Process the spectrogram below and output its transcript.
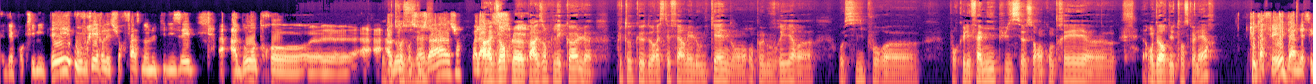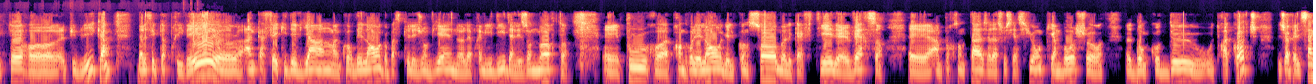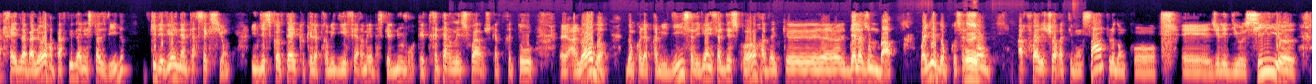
des proximités, ouvrir les surfaces non utilisées à, d'autres à, d'autres usages. Voilà. Par exemple, par exemple l'école plutôt que de rester fermé le week-end, on, peut l'ouvrir euh, aussi pour, euh, pour que les familles puissent se rencontrer euh, en dehors du temps scolaire. Tout à fait, dans le secteur euh, public, hein, dans le secteur privé, euh, un café qui devient un cours des langues parce que les gens viennent l'après-midi dans les zones mortes pour apprendre les langues, ils consomment, le cafetier verse un pourcentage à l'association qui embauche donc deux ou trois coachs. J'appelle ça créer de la valeur à partir d'un espace vide qui devient une intersection une discothèque que l'après-midi est fermée parce qu'elle n'ouvre que très tard les soirs jusqu'à très tôt euh, à l'aube. Donc l'après-midi, ça devient une salle de sport avec euh, de la zumba. Vous voyez, donc ce sont parfois des choses relativement simples. Donc, euh, et je l'ai dit aussi,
